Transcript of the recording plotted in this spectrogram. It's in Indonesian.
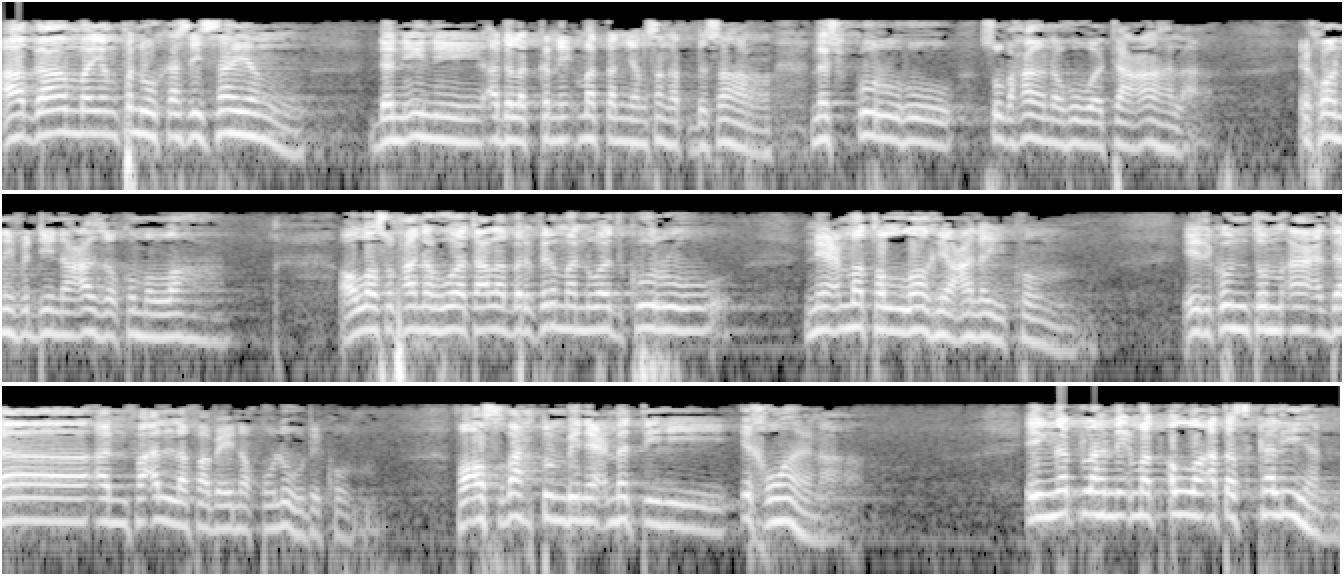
Agama yang penuh kasih sayang dan ini adalah kenikmatan yang sangat besar. Nashkuruhu subhanahu wa ta'ala. Ikhwani fid din azakumullah Allah subhanahu wa ta'ala berfirman Wadkuru ni'matallahi alaikum. Id kuntum a'daan fa'allafa baina qulubikum. Fa'asbahtum bi ni'matihi ikhwana. Ingatlah nikmat Allah atas kalian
